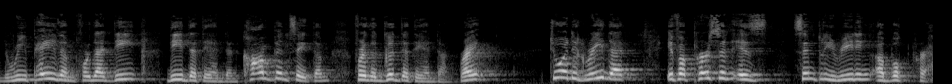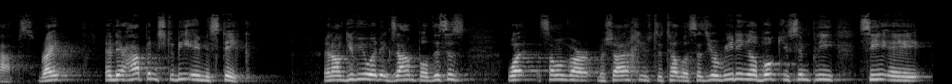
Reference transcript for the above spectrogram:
Repay them for that deed, deed that they had done. Compensate them for the good that they had done, right? To a degree that if a person is simply reading a book perhaps, right? And there happens to be a mistake. And I'll give you an example. This is what some of our mashayikh used to tell us. As you're reading a book, you simply see a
